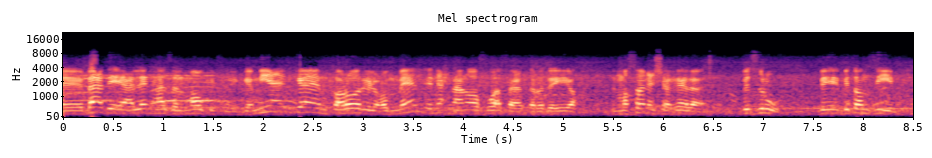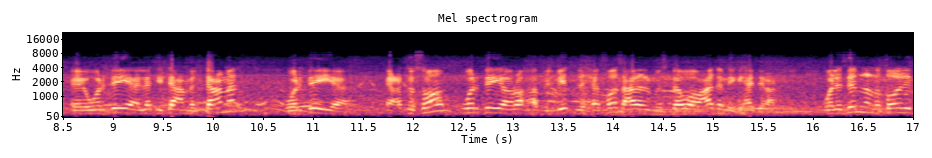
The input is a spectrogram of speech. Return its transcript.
آه، بعد إعلان هذا الموقف للجميع كان قرار العمال إن إحنا هنقف وقفه اعتراضية. المصانع شغالة بظروف بتنظيم آه، وردية التي تعمل تعمل وردية اعتصام وردية راحة في البيت للحفاظ على المستوى وعدم إجهاد العاملين ولازلنا نطالب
